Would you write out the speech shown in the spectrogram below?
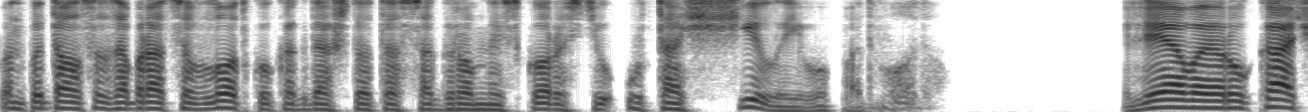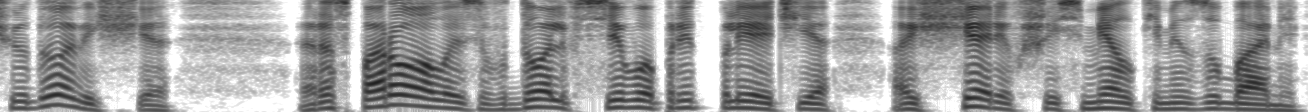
Он пытался забраться в лодку, когда что-то с огромной скоростью утащило его под воду. Левая рука чудовища распоролась вдоль всего предплечья, ощерившись мелкими зубами,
